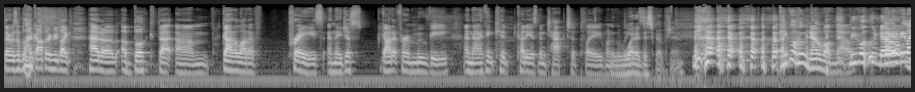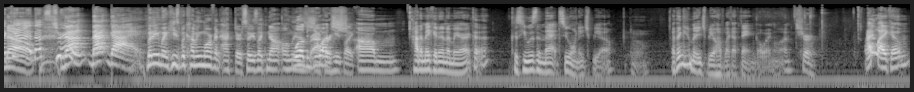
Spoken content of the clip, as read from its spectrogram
There was a black author who like had a, a book that um got a lot of praise and they just got it for a movie and then I think Kid Cudi has been tapped to play one of the leads. What a description. People who know will know. People who know They're gonna be like, know. yeah, that's true. That that guy. But anyway, he's becoming more of an actor, so he's like not only Well, this did you rapper, watch he's like um How to Make It in America? Because he was in that too on HBO. I think him and HBO have like a thing going on. sure. I like him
